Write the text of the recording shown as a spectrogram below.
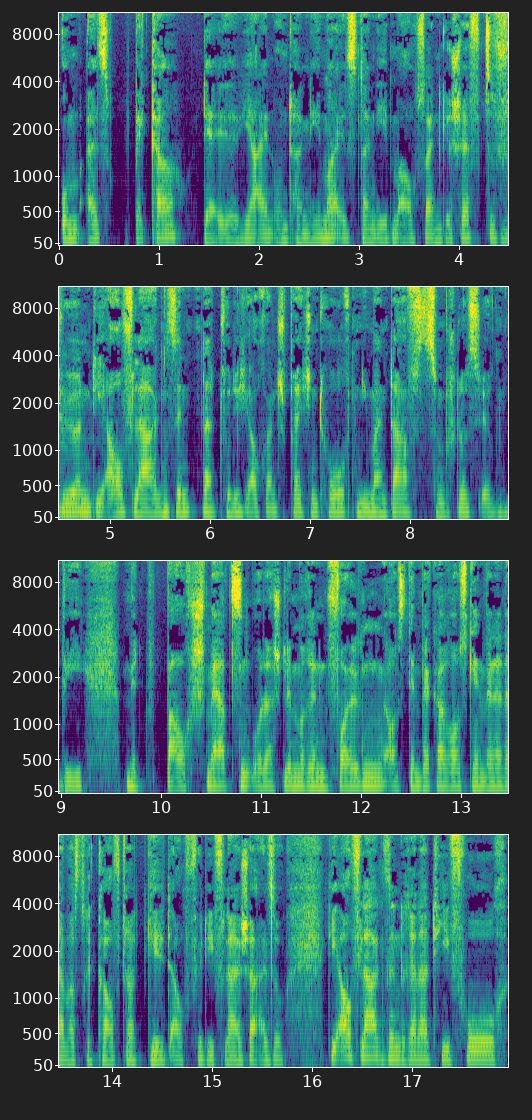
um als Bäcker der ja ein Unternehmer ist, dann eben auch sein Geschäft zu führen. Mhm. Die Auflagen sind natürlich auch entsprechend hoch. Niemand darf zum Schluss irgendwie mit Bauchschmerzen oder schlimmeren Folgen aus dem Bäcker rausgehen, wenn er da was gekauft hat, gilt auch für die Fleischer. Also die Auflagen sind relativ hoch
